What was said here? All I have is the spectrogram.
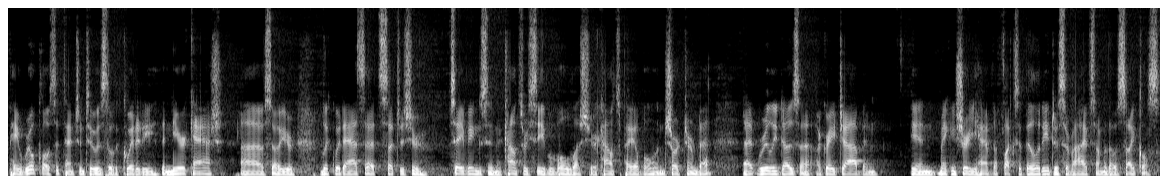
pay real close attention to is the liquidity, the near cash. Uh, so your liquid assets, such as your savings and accounts receivable, less your accounts payable and short-term debt, that really does a, a great job in in making sure you have the flexibility to survive some of those cycles.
